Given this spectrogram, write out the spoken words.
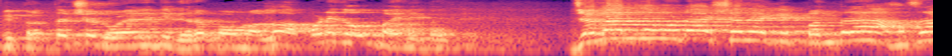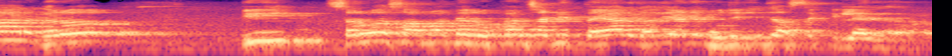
मी प्रत्यक्ष डोळ्याने ती घरं पाहून आलो. आपणही जाऊन पाहिली पाहिजे. जगातलं मोठं आश्चर्य आहे की पंधरा हजार घरं ही सर्वसामान्य लोकांसाठी तयार झाली आणि मोदीजींच्या हस्ते किल्ल्या झाल्या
